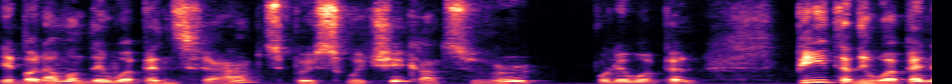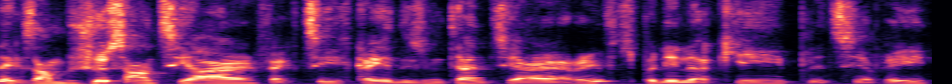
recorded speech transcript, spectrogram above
Les bonhommes ont des weapons différents. tu peux switcher quand tu veux pour les weapons. Puis, t'as des weapons, exemple, juste anti-air. Fait que, quand il y a des unités anti-air arrivent, tu peux les locker, puis les tirer.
